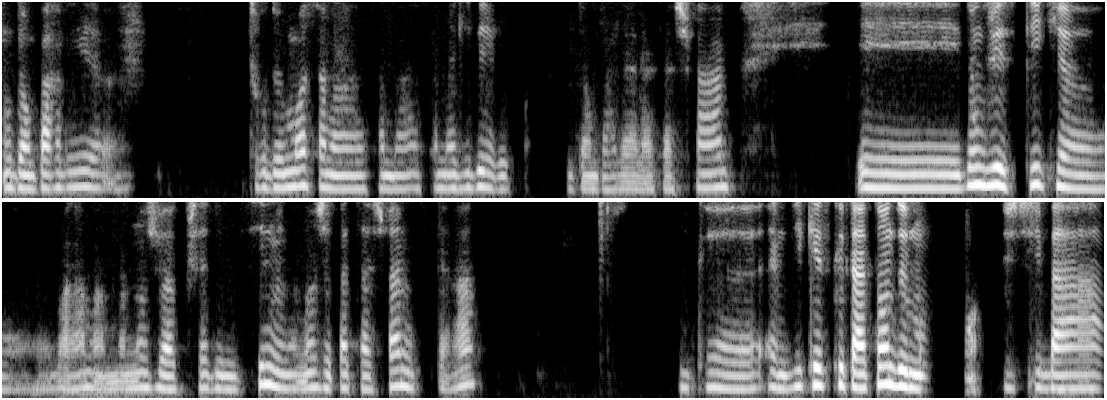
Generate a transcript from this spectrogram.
d'en parler euh, autour de moi, ça m'a, libérée. D'en parler à la sage-femme. Et donc, je euh, voilà, ma- maintenant, je vais accoucher à domicile, mais maintenant, j'ai pas de sage-femme, etc. Donc, euh, elle me dit, qu'est-ce que tu attends de moi? Je dis, bah,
